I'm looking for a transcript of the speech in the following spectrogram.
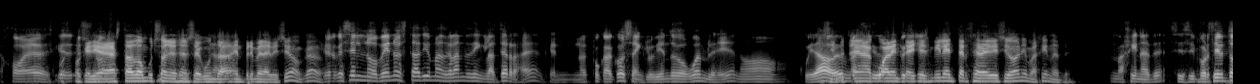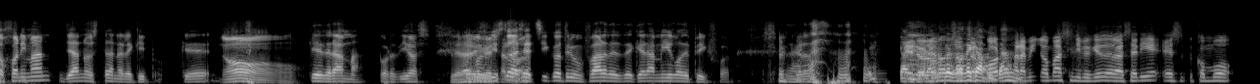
Joder, es que Pues porque es ya ha estado muchos años en segunda, Claro. en primera división, claro. Creo que es el noveno estadio más grande de Inglaterra, ¿eh? que no es poca cosa, incluyendo Wembley. ¿eh? No, cuidado. Siempre ¿eh? a ciudad 46.000 en tercera división, imagínate. Imagínate. Sí, sí. Por cierto, Honeyman ya no está en el equipo. Qué, No. qué drama, por Dios. Hemos visto a ese chico triunfar desde que era amigo de Pickford. De verdad. El Pero lo que se hace mejor, capitán. para mí lo más significativo de la serie es como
